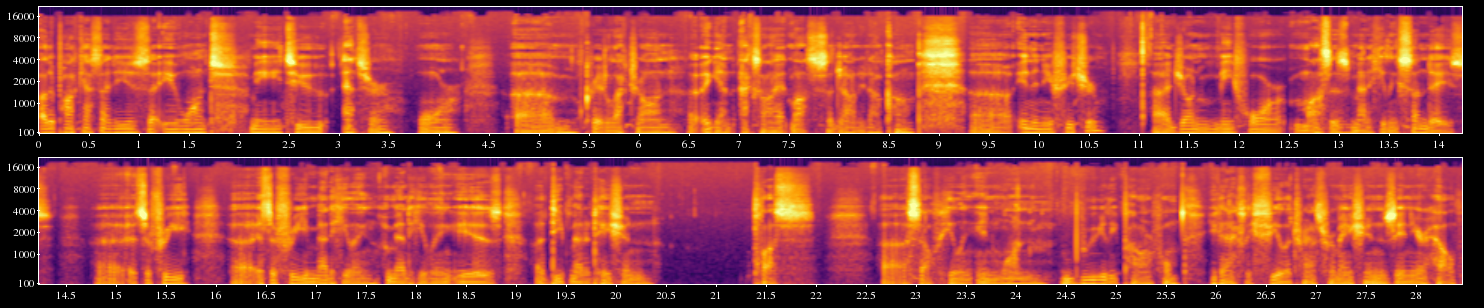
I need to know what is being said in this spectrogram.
other podcast ideas that you want me to answer or um, create a lecture on, uh, again, xi at mossajati.com. Uh, in the near future, uh, join me for Moss's Meta Healing Sundays. Uh, it's a free, uh, it's a free meta healing. A meta healing is a deep meditation plus uh, self healing in one. Really powerful. You can actually feel the transformations in your health,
